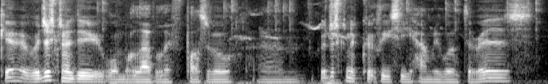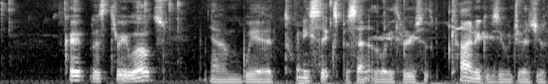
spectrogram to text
Okay, we're just going to do one more level if possible. Um, we're just going to quickly see how many worlds there is. Okay, there's three worlds. Um, we're 26% of the way through, so it kind of gives you a judge of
